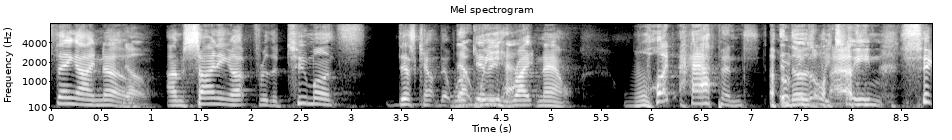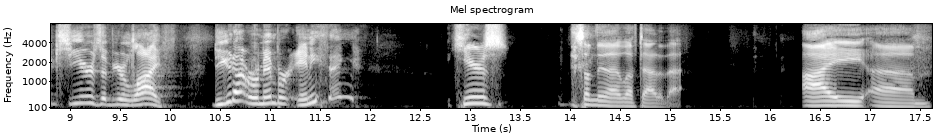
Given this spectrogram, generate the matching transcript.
thing I know, No. I'm signing up for the two months discount that we're That we giving have. right now." What happened over those the last between- six years of your life? Do you not remember anything? Here's something that I left out of that. I um,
